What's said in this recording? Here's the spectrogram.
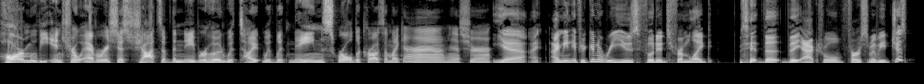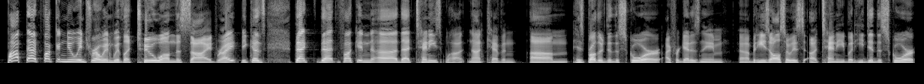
horror movie intro ever. It's just shots of the neighborhood with tight with with names scrolled across. I'm like, ah, yeah, sure. Yeah, I, I mean, if you're gonna reuse footage from like the the actual first movie, just pop that fucking new intro in with a two on the side, right? Because that that fucking uh that Tenney's well, not Kevin. Um, his brother did the score. I forget his name, uh, but he's also his uh, Tenny. But he did the score.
